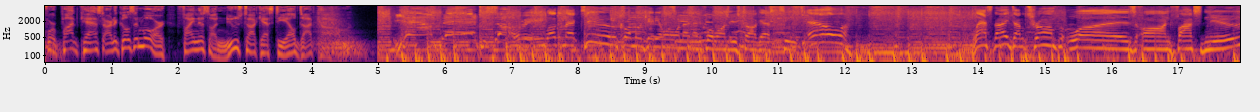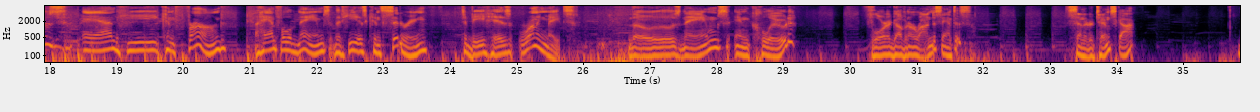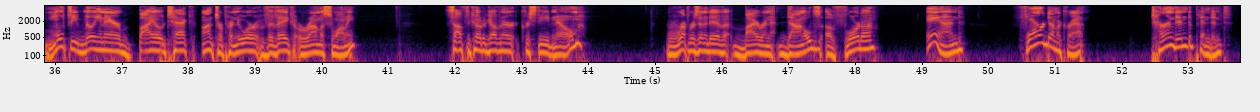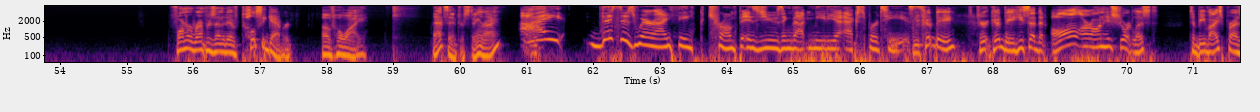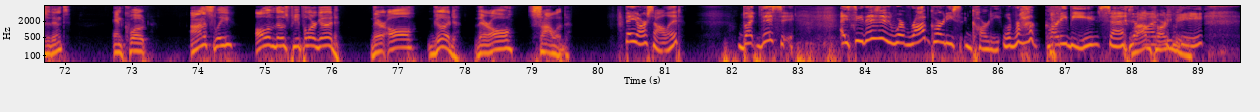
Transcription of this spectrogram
For podcast articles and more, find us on newstalkstl.com. Yeah, I'm bad, sorry. Welcome back to Colombo and Katie on 1019 News Talk STL. Last night, Donald Trump was on Fox News and he confirmed a handful of names that he is considering to be his running mates. Those names include Florida Governor Ron DeSantis, Senator Tim Scott, multi-millionaire biotech entrepreneur Vivek Ramaswamy, South Dakota Governor Kristi Noem, Representative Byron Donalds of Florida, and former Democrat turned independent, former Representative Tulsi Gabbard of Hawaii. That's interesting, right? I this is where I think Trump is using that media expertise. It could be. It could be. He said that all are on his short list to be vice president. And quote, honestly, all of those people are good. They're all good. They're all solid. They are solid. But this I see this is where Rob Cardi Cardi what Rob Cardi B said Rob Cardi B.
